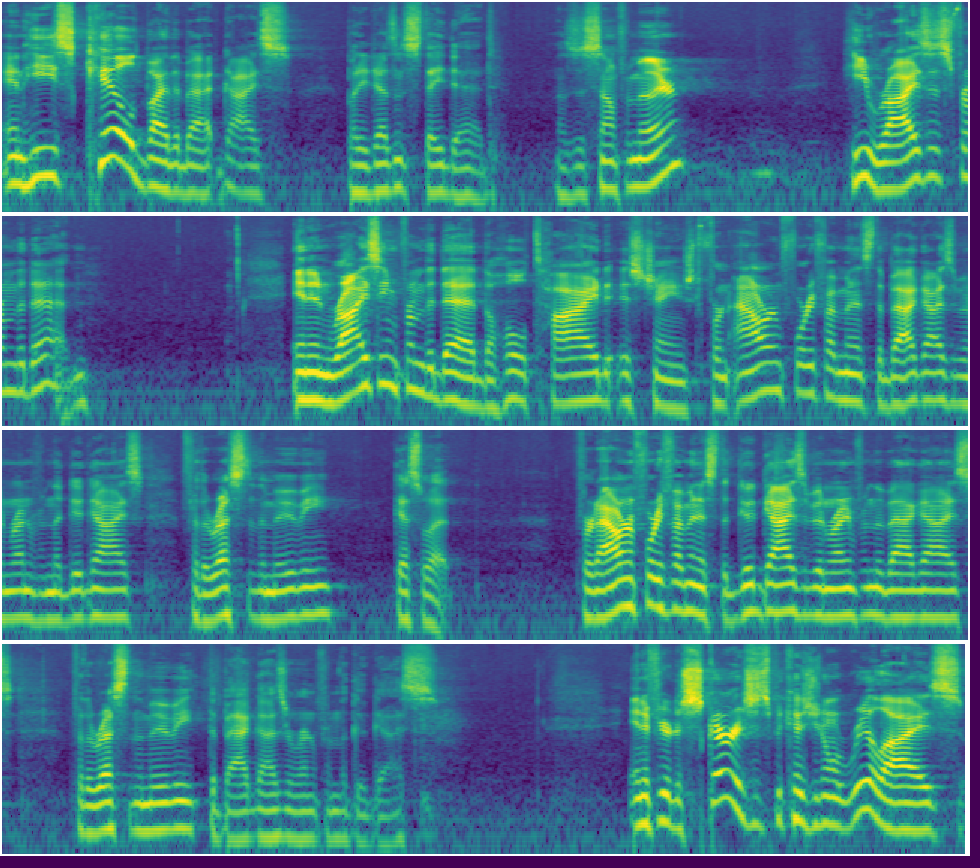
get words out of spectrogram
and he's killed by the bad guys, but he doesn't stay dead. Does this sound familiar? He rises from the dead. And in rising from the dead, the whole tide is changed. For an hour and 45 minutes, the bad guys have been running from the good guys. For the rest of the movie, guess what? For an hour and 45 minutes, the good guys have been running from the bad guys. For the rest of the movie, the bad guys are running from the good guys. And if you're discouraged, it's because you don't realize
